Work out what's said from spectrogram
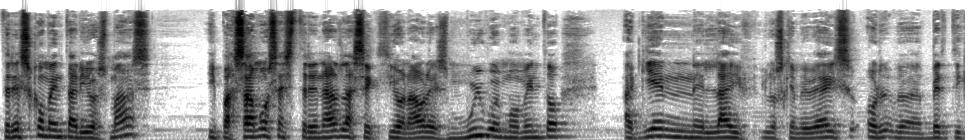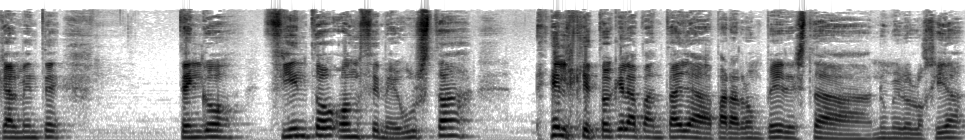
tres comentarios más y pasamos a estrenar la sección. Ahora es muy buen momento. Aquí en el live, los que me veáis or- verticalmente, tengo 111 me gusta. El que toque la pantalla para romper esta numerología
